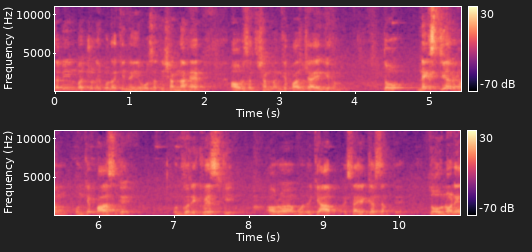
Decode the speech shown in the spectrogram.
तभी इन बच्चों ने बोला कि नहीं, वो सतीश अन्ना है और सतीश अन्ना के पास जाएँगे हम। तो नेक्स्ट ईयर हम उनके पास गए। उनको रिक्वेस्ट की और बोले कि आप ऐसा ये कर सकते हैं। तो उन्होंने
